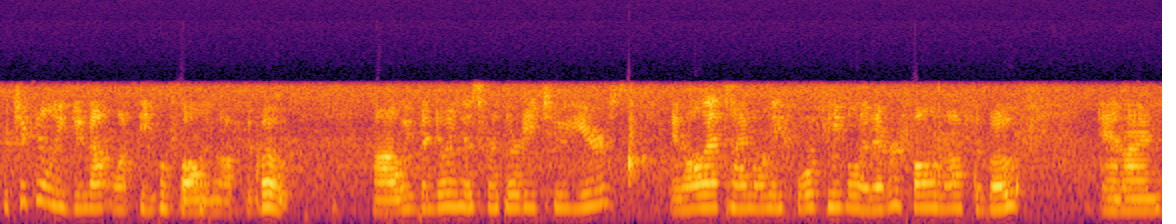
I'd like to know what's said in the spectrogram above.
particularly do not want people falling off the boat. Uh, we've been doing this for 32 years. In all that time, only four people had ever fallen off the boat, and I'm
